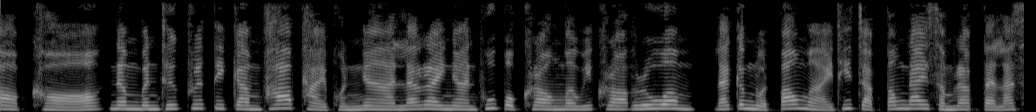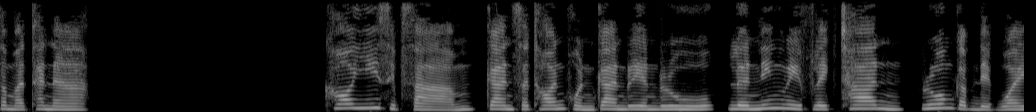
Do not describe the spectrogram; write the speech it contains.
ตอบขอนำบันทึกพฤติกรรมภาพถ่ายผลงานและรายงานผู้ปกครองมาวิเคราะห์ร่วม และกำหนดเป้าหมายที่จับต้องได้สำหรับแต่ละสมรรถนะข้อ 23 การสะท้อนผลการเรียนรู้ Learning Reflection ร่วมกับเด็กวัย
